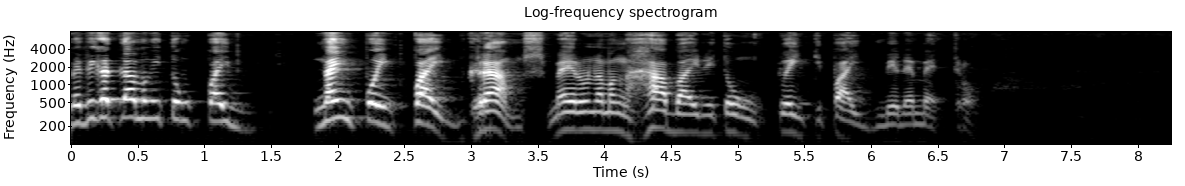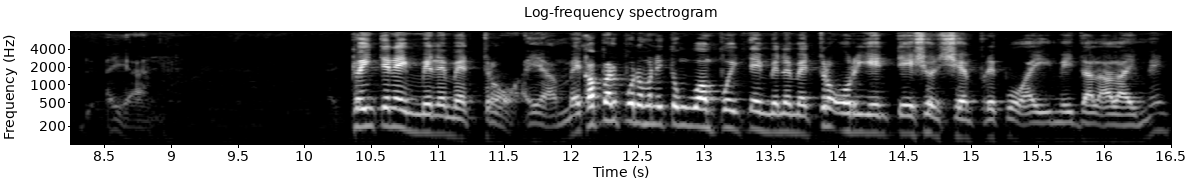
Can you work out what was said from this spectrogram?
May bigat lamang itong 5, 9.5 grams. Mayroon namang haba nitong 25 mm. Ayan. 29 mm. Ayan. May kapal po naman itong 1.9 mm. Orientation, syempre po ay may dal alignment.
